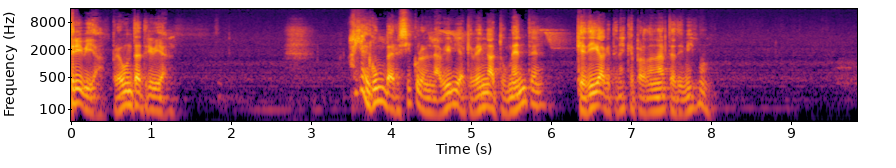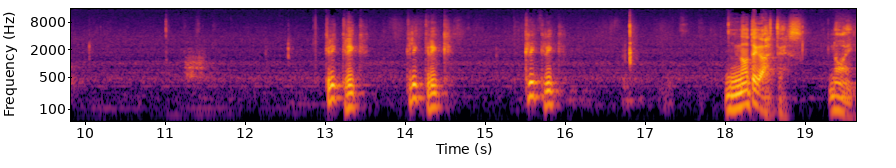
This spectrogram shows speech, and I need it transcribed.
Trivia, pregunta trivial. ¿Hay algún versículo en la Biblia que venga a tu mente que diga que tenés que perdonarte a ti mismo? Cric, cric, cric, cric, cric, cric. No te gastes, no hay.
